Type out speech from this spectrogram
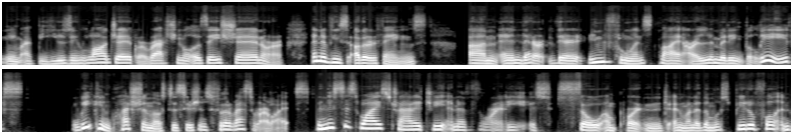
we might be using logic or rationalization or any of these other things. Um, and that are they're influenced by our limiting beliefs, we can question those decisions for the rest of our lives. And this is why strategy and authority is so important and one of the most beautiful and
